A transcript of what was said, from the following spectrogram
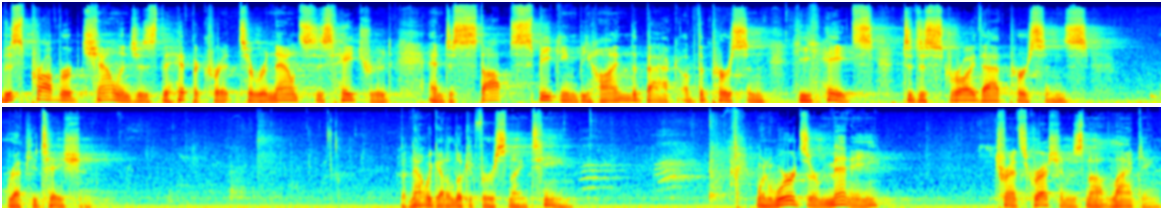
This proverb challenges the hypocrite to renounce his hatred and to stop speaking behind the back of the person he hates to destroy that person's reputation. But now we got to look at verse 19. When words are many, transgression is not lacking.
